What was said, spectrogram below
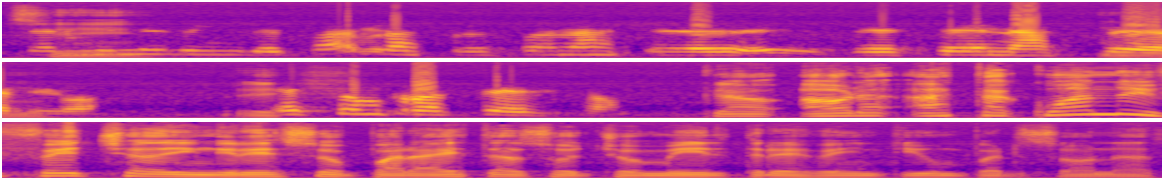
Sí. terminen de ingresar las personas que de- deseen hacerlo. Eh, Es un proceso. Claro, ahora, ¿hasta cuándo hay fecha de ingreso para estas 8.321 personas?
